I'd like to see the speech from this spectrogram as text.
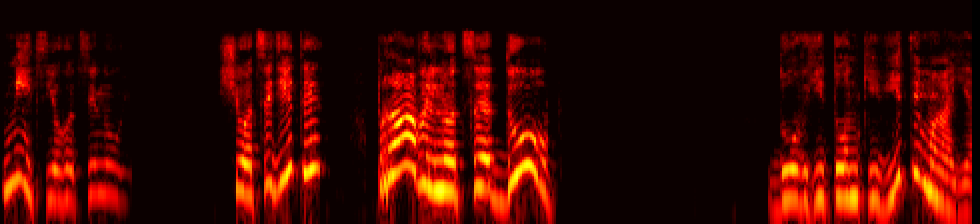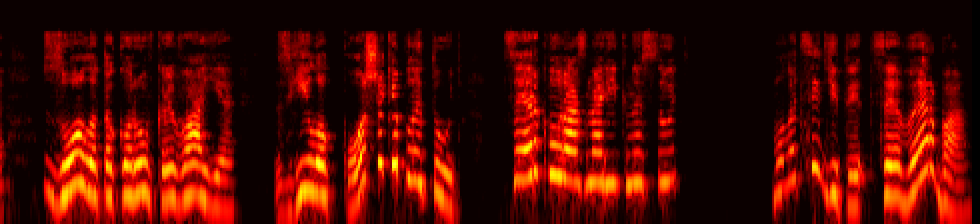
міць його цінують. Що це, діти? Правильно, це дуб. Довгі тонкі віти має, золото кору вкриває, з гілок кошики плетуть, в церкву раз на рік несуть. Молодці, діти, це верба.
